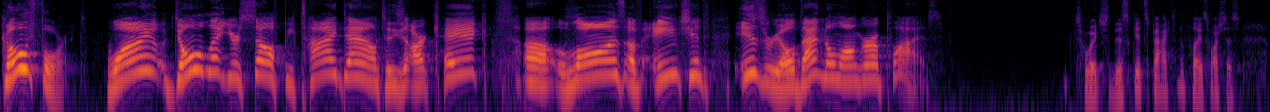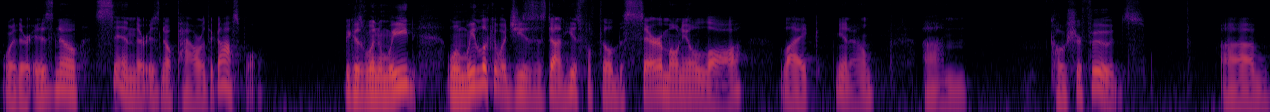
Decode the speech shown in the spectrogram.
go for it. Why? Don't let yourself be tied down to these archaic uh, laws of ancient Israel. That no longer applies. To which this gets back to the place, watch this, where there is no sin, there is no power of the gospel. Because when we, when we look at what Jesus has done, he has fulfilled the ceremonial law, like, you know, um, kosher foods, um,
